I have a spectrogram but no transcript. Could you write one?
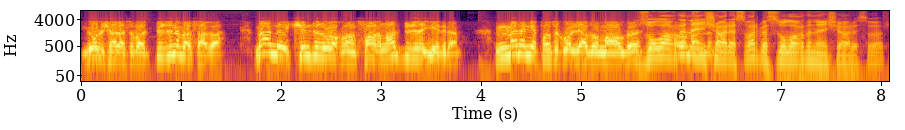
yol işarəsi var, düzünə və sağa. Mən də ikinci zolaqla sağla düzünə gedirəm. Mənə nə protokol yazılmalıdır? Zolaqda nə işarəsi var? Bəs zolaqda nə işarəsi var?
